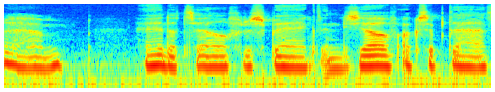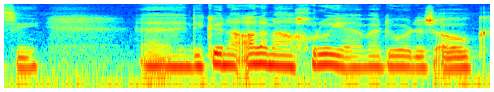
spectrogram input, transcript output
um, hè, dat zelfrespect en die zelfacceptatie uh, die kunnen allemaal groeien, waardoor dus ook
